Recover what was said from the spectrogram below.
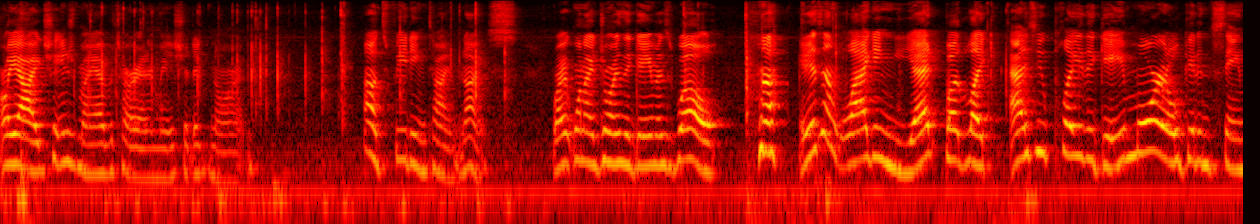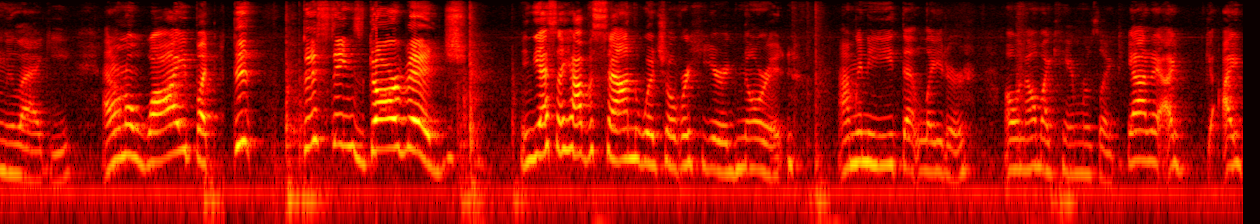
Oh yeah, I changed my avatar animation. Ignore it. Oh, it's feeding time. Nice right when I joined the game as well. it isn't lagging yet, but like as you play the game more, it'll get insanely laggy. I don't know why, but this this thing's garbage. And yes, I have a sandwich over here. Ignore it. I'm gonna eat that later. Oh, now my camera's like, yeah, I, I,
